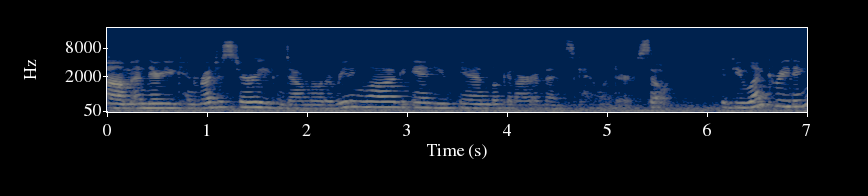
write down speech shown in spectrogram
Um, and there you can register, you can download a reading log, and you can look at our events calendar. So if you like reading,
